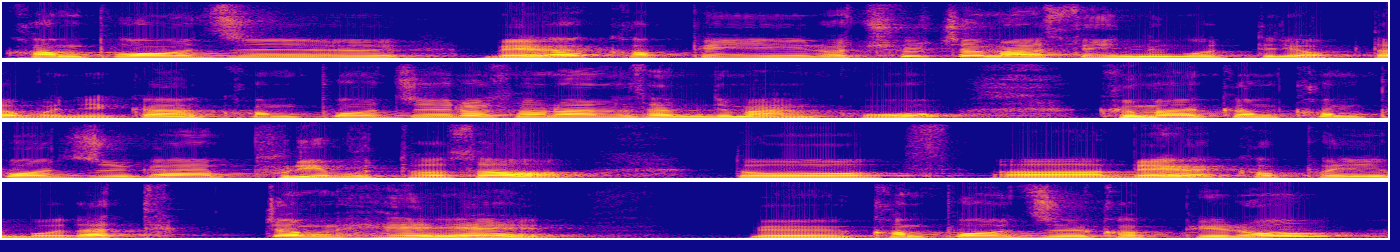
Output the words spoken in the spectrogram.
컴포즈 메가커피로 출점할 수 있는 곳들이 없다 보니까 컴포즈를 선호하는 사람들이 많고 그만큼 컴포즈가 불이 붙어서 또 어, 메가 커피보다 특정 해에 그 컴포즈 커피로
